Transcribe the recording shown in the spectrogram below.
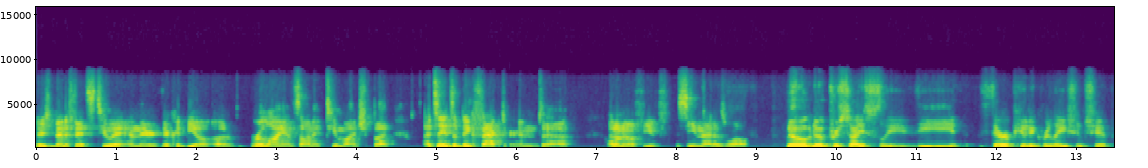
there's benefits to it, and there there could be a, a reliance on it too much. But I'd say it's a big factor, and uh, I don't know if you've seen that as well. No, no, precisely. The therapeutic relationship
